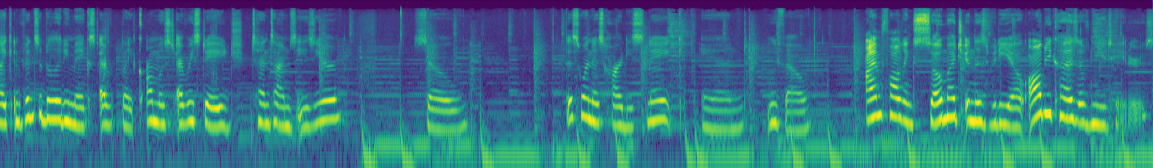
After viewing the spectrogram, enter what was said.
like invincibility makes ev- like almost every stage 10 times easier. So this one is Hardy Snake and we fell. I'm falling so much in this video, all because of mutators.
